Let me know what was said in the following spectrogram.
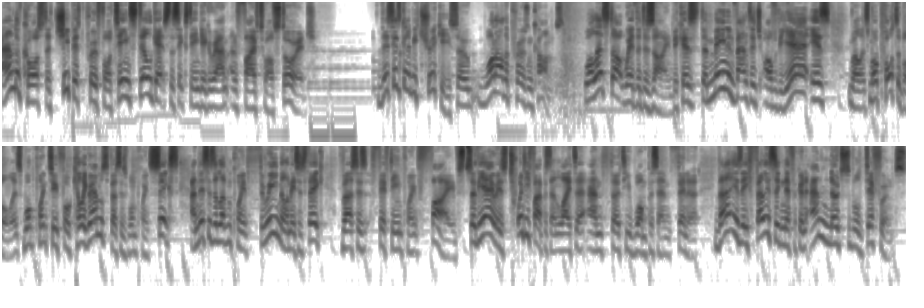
And of course, the cheapest Pro 14 still gets the 16 gig RAM and 512 storage. This is going to be tricky, so what are the pros and cons? Well, let's start with the design, because the main advantage of the Air is, well, it's more portable. It's 1.24 kilograms versus 1.6, and this is 11.3 millimeters thick versus 15.5. So the Air is 25% lighter and 31% thinner. That is a fairly significant and noticeable difference.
